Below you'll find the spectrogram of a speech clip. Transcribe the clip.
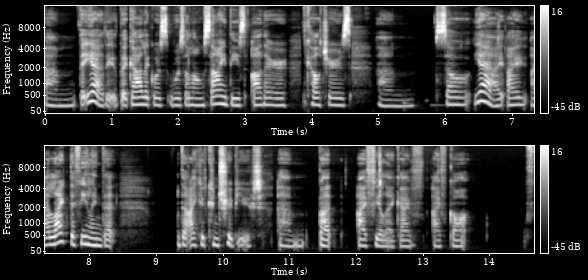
um, that yeah, the, the Gaelic was was alongside these other cultures. Um, so yeah, I, I, I like the feeling that that I could contribute, um, but I feel like I've I've got f-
